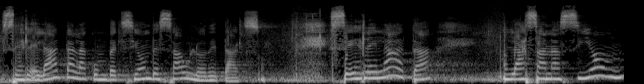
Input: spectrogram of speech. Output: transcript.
Se relata la conversión de Saulo de Tarso. Se relata la sanación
